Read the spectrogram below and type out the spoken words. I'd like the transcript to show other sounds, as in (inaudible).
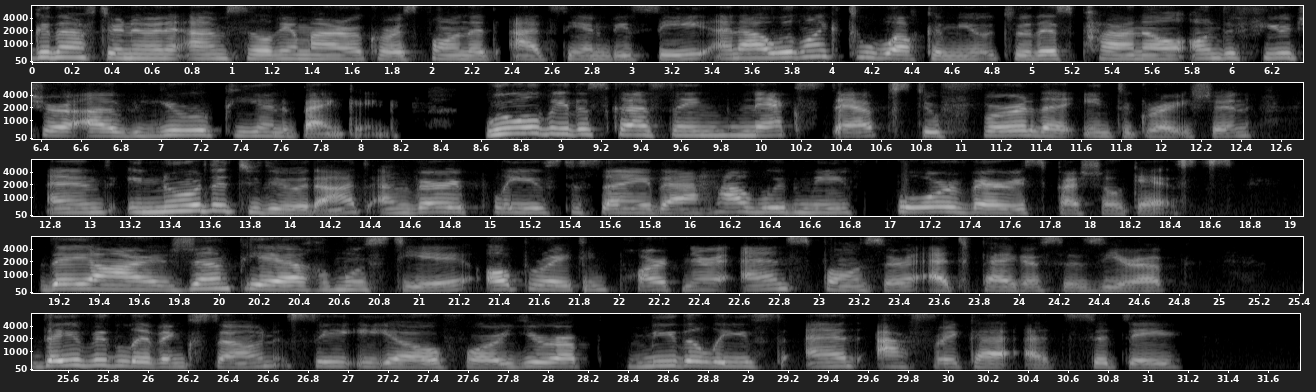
Good afternoon. I'm Silvia Amaro, correspondent at CNBC, and I would like to welcome you to this panel on the future of European banking. We will be discussing next steps to further integration. And in order to do that, I'm very pleased to say that I have with me four very special guests. They are Jean-Pierre Mustier, operating partner and sponsor at Pegasus Europe, David Livingstone, CEO for Europe, Middle East and Africa at Citi,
